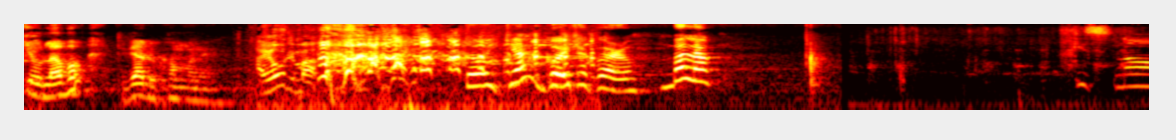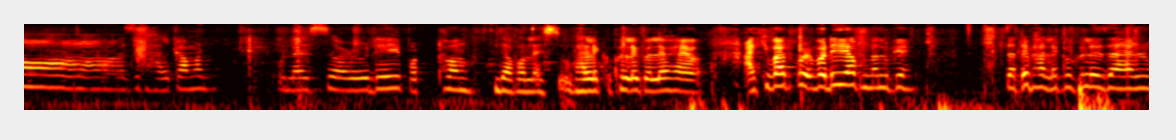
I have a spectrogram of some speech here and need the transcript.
কে ওলাব তেতিয়া দুখাম মানে। তো এতিয়া গৈ থাকোঁ আৰু। বলক। কৃষ্ণ আজি ভালো কামত ওলাইছো আৰু দেই প্ৰথম যাব ওলাইছো। ভালে কুশলে গ'লে হয় আশীৰ্বাদ কৰিব দেই আপোনালোকে যাতে ভালে কুশলে যায় আৰু।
